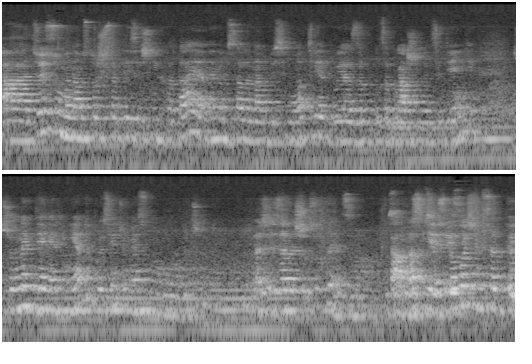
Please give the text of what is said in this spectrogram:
А цієї суми нам 160 тисяч не хватає, вони написали нам письмо, ответ, бо я запрашиваю ці деньги, що в них денег нету, просить у местного бюджету. Значить, залишок субвенції. Да, у нас є 180 Ви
